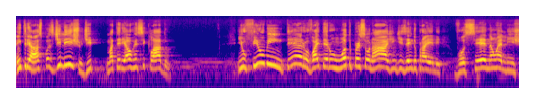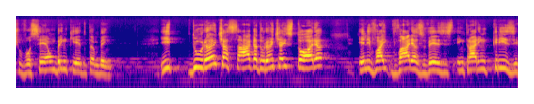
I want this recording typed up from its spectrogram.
entre aspas, de lixo, de material reciclado. E o filme inteiro vai ter um outro personagem dizendo para ele: você não é lixo, você é um brinquedo também. E durante a saga, durante a história, ele vai várias vezes entrar em crise,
